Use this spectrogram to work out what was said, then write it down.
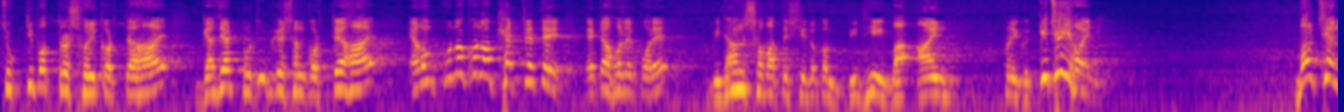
চুক্তিপত্র সই করতে হয়, গ্যাজেট নোটিফিকেশন করতে হয় এবং কোনো কোনো ক্ষেত্রেতে এটা হলে পরে বিধানসভাতে সেরকম বিধি বা আইন প্রয়োগ কিছুই হয়নি। বলছেন,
